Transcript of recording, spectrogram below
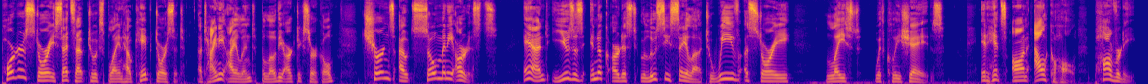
Porter's story sets out to explain how Cape Dorset, a tiny island below the Arctic Circle, churns out so many artists and uses Inuk artist Ooloosie Saila to weave a story laced with cliches. It hits on alcohol, poverty,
